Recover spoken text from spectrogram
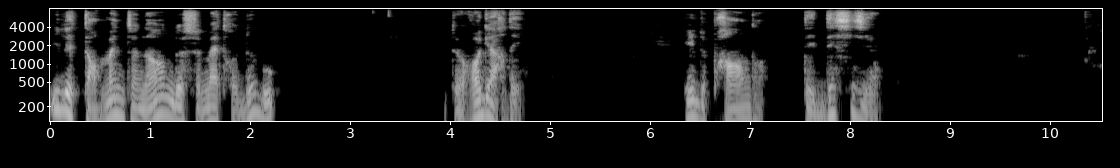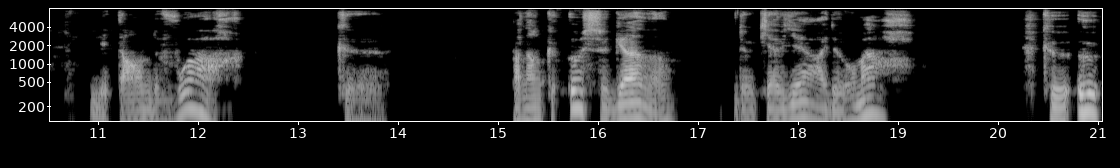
Il est temps maintenant de se mettre debout, de regarder et de prendre des décisions. Il est temps de voir que pendant que eux se gavent de caviar et de homard, que eux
